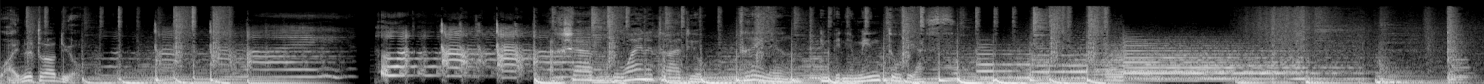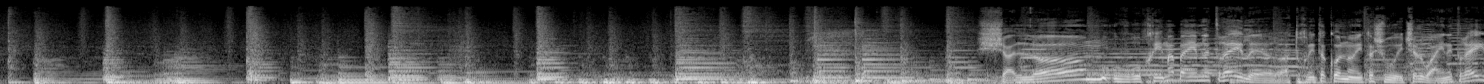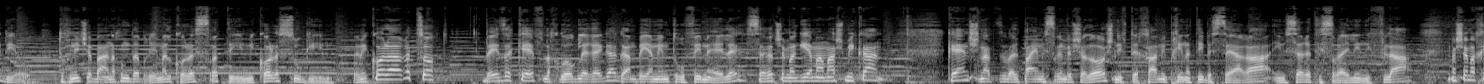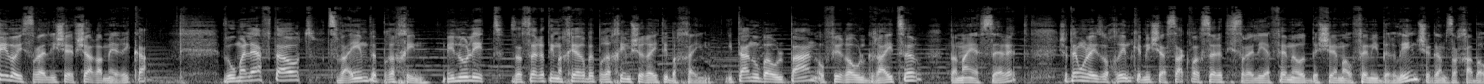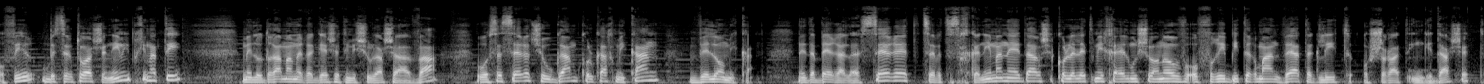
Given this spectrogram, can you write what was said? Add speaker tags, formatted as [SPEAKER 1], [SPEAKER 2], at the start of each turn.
[SPEAKER 1] ויינט רדיו.
[SPEAKER 2] עכשיו בוויינט רדיו, טריילר עם בנימין טוביאס.
[SPEAKER 3] שלום וברוכים הבאים לטריילר, התוכנית הקולנועית השבועית של ynet רדיו. תוכנית שבה אנחנו מדברים על כל הסרטים מכל הסוגים ומכל הארצות. ואיזה כיף לחגוג לרגע גם בימים טרופים אלה, סרט שמגיע ממש מכאן. כן, שנת 2023 נפתחה מבחינתי בסערה עם סרט ישראלי נפלא, מה שמכי לא ישראלי שאפשר אמריקה. והוא מלא הפתעות, צבעים ופרחים. מילולית, זה הסרט עם הכי הרבה פרחים שראיתי בחיים. איתנו באולפן אופיר ראול גרייצר, במאי הסרט, שאתם אולי זוכרים כמי שעשה כבר סרט ישראלי יפה מאוד בשם האופה מברלין, שגם זכה באופיר, ובסרטו השני מבחינתי, מלודרמה מרגשת עם משולש אהבה, הוא עושה סרט שהוא גם כל כך מכאן ולא מכאן. נדבר על הסרט, צוות השחקנים הנהדר שכולל את מיכאל מושונוב, עופרי ביטרמן והתגלית אושרת אינגדשת,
